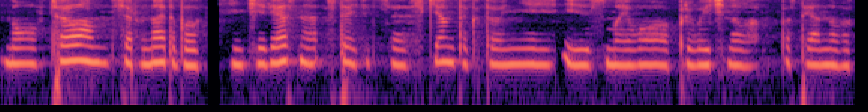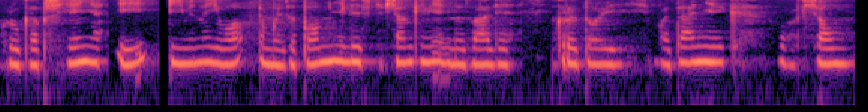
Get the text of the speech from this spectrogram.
Но в целом все равно это было интересно встретиться с кем-то, кто не из моего привычного постоянного круга общения. И именно его мы запомнили с девчонками назвали крутой ботаник во всем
